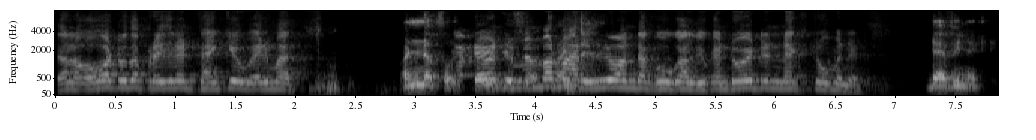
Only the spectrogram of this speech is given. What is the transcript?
Chalo, over to the president. Thank you very much. Wonderful. Everyone Thank you, sir. remember my review on the Google. You can do it in next two minutes. Definitely.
